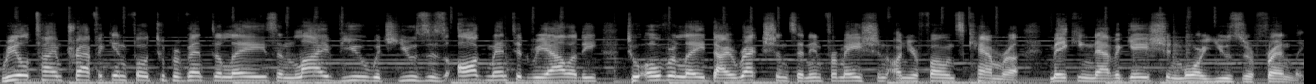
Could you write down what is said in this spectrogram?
real-time traffic info to prevent delays, and live view which uses augmented reality to overlay directions and information on your phone's camera, making navigation more user friendly.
